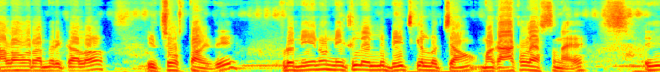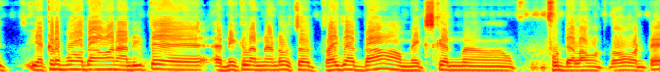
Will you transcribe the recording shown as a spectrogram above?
ఆల్ ఓవర్ అమెరికాలో ఇది చూస్తాం ఇది. ఇప్పుడు నేను నిఖిల్ వెళ్ళి బీచ్కి వెళ్ళి వచ్చాం మాకు ఆకలి వేస్తున్నాయి. ఎక్కడ పోదాం అని అడిగితే నిఖిల్ అన్నాడు ట్రై చేద్దాం. మెక్సికన్ ఫుడ్ ఎలా ఉంటుందో. అంటే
